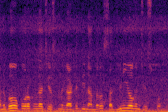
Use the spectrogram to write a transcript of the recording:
అనుభవపూర్వకంగా చేస్తుంది కాబట్టి దీన్ని అందరూ సద్వినియోగం చేసుకోండి.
